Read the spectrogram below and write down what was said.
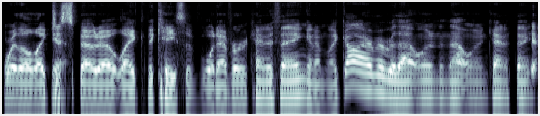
where they'll like just spout out like the case of whatever kind of thing, and I'm like, oh, I remember that one and that one kind of thing. Yeah.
